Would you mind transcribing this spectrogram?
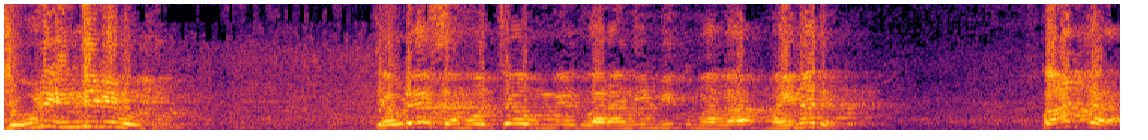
जेवढी हिंदी मी बोलली तेवढ्या समोरच्या उमेदवारांनी मी तुम्हाला महिना देतो. पाठ करा.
